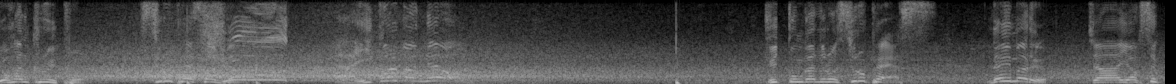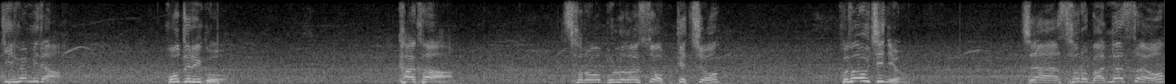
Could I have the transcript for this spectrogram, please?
요한 크루이프 스루 패스합니다 슛! 아, 이걸 막네요. 뒷공간으로 스루 패스. 네이마르. 자, 역습 기회입니다. 호드리고. 카카. 서로 물러날 수 없겠죠. 호나우지뉴. 자, 서로 만났어요.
